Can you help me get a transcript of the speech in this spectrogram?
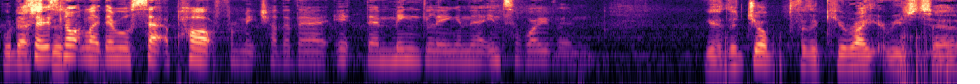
Well, that's so it's not like they're all set apart from each other. They're it, they're mingling and they're interwoven. Yeah, the job for the curator is to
